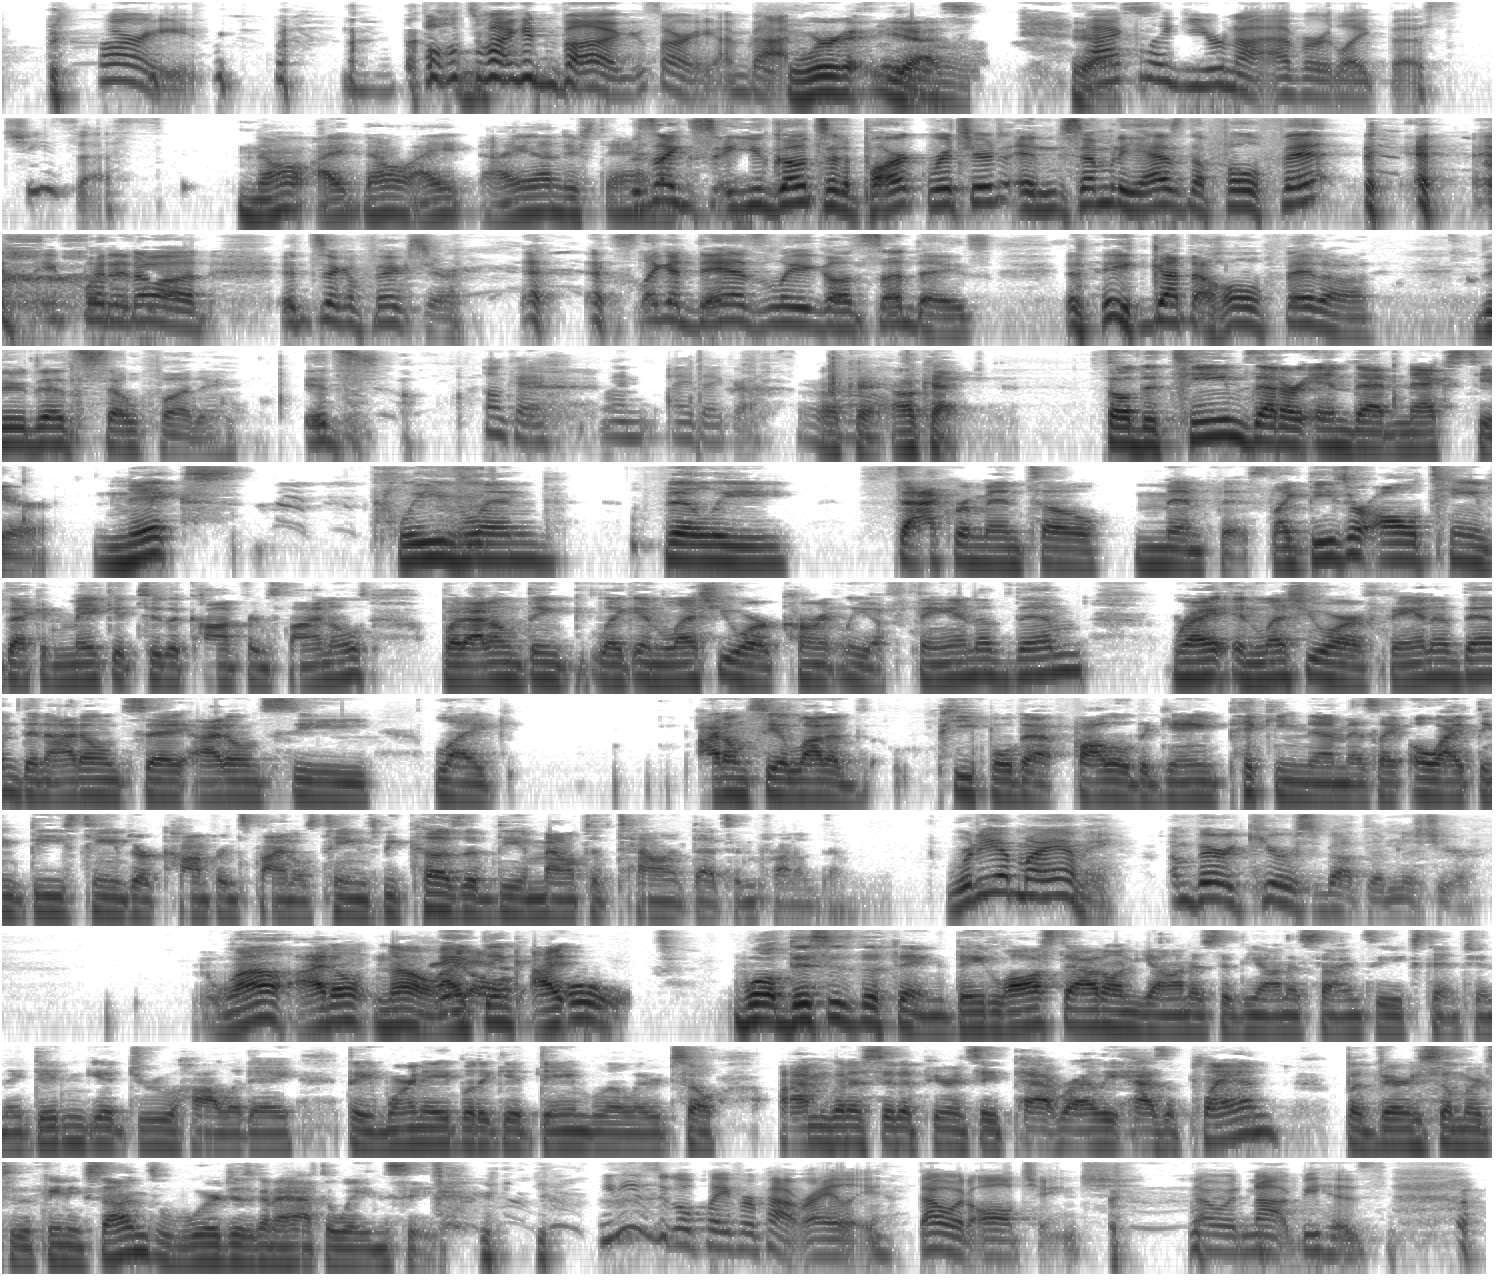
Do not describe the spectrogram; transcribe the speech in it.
Sorry, Volkswagen bug. Sorry, I'm back. we're yes, yes. Act like you're not ever like this. Jesus. No, I no, I I understand. It's like so you go to the park, Richard, and somebody has the full fit, and they put it on and took a picture. It's like a dance league on Sundays, and he got the whole fit on. Dude, that's so funny. It's Okay, I, I digress. okay, okay. So the teams that are in that next tier: Knicks, Cleveland, Philly, Sacramento, Memphis. Like these are all teams that can make it to the conference finals, but I don't think like unless you are currently a fan of them, right? Unless you are a fan of them, then I don't say I don't see like I don't see a lot of people that follow the game picking them as like, oh, I think these teams are conference finals teams because of the amount of talent that's in front of them. where do you have Miami? I'm very curious about them this year. Well, I don't know. They I think I old. Well, this is the thing. They lost out on Giannis if Giannis signs the extension. They didn't get Jrue Holiday. They weren't able to get Dame Lillard. So I'm going to sit up here and say Pat Riley has a plan, but very similar to the Phoenix Suns. We're just going to have to wait and see. He needs to go play for Pat Riley. That would all change. That would not be his.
